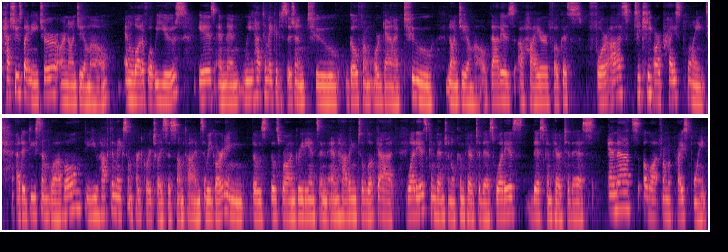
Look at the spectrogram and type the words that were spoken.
cashews by nature are non GMO and a lot of what we use is and then we had to make a decision to go from organic to non-gmo that is a higher focus for us. To keep our price point at a decent level you have to make some hardcore choices sometimes regarding those those raw ingredients and and having to look at what is conventional compared to this what is this compared to this and that's a lot from a price point.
